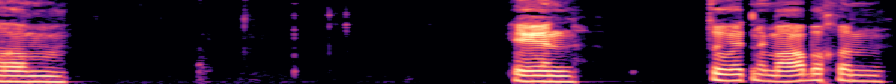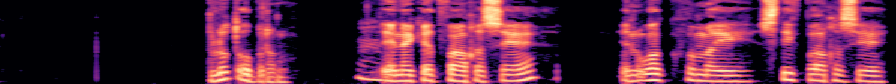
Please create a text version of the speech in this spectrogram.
Um en toe het my ma begin bloed opbring. Mm. En ek het vir haar gesê en ook vir my stiefpa gesê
